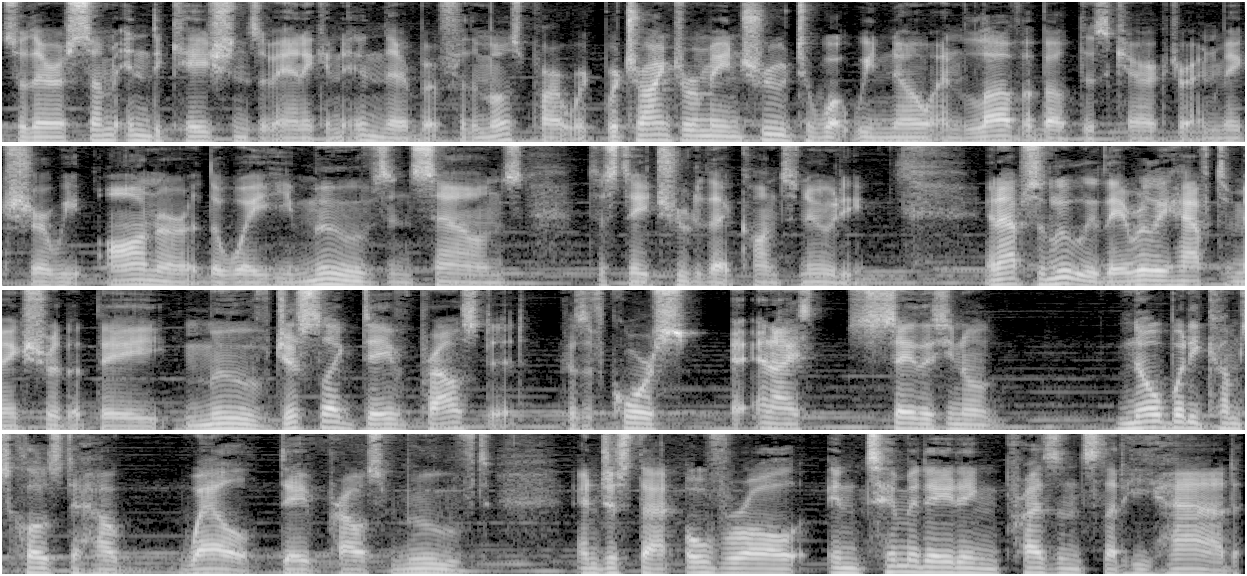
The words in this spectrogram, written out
so there are some indications of Anakin in there, but for the most part, we're, we're trying to remain true to what we know and love about this character and make sure we honor the way he moves and sounds to stay true to that continuity. And absolutely, they really have to make sure that they move just like Dave Prowse did. Because, of course, and I say this, you know, nobody comes close to how well Dave Prowse moved and just that overall intimidating presence that he had,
